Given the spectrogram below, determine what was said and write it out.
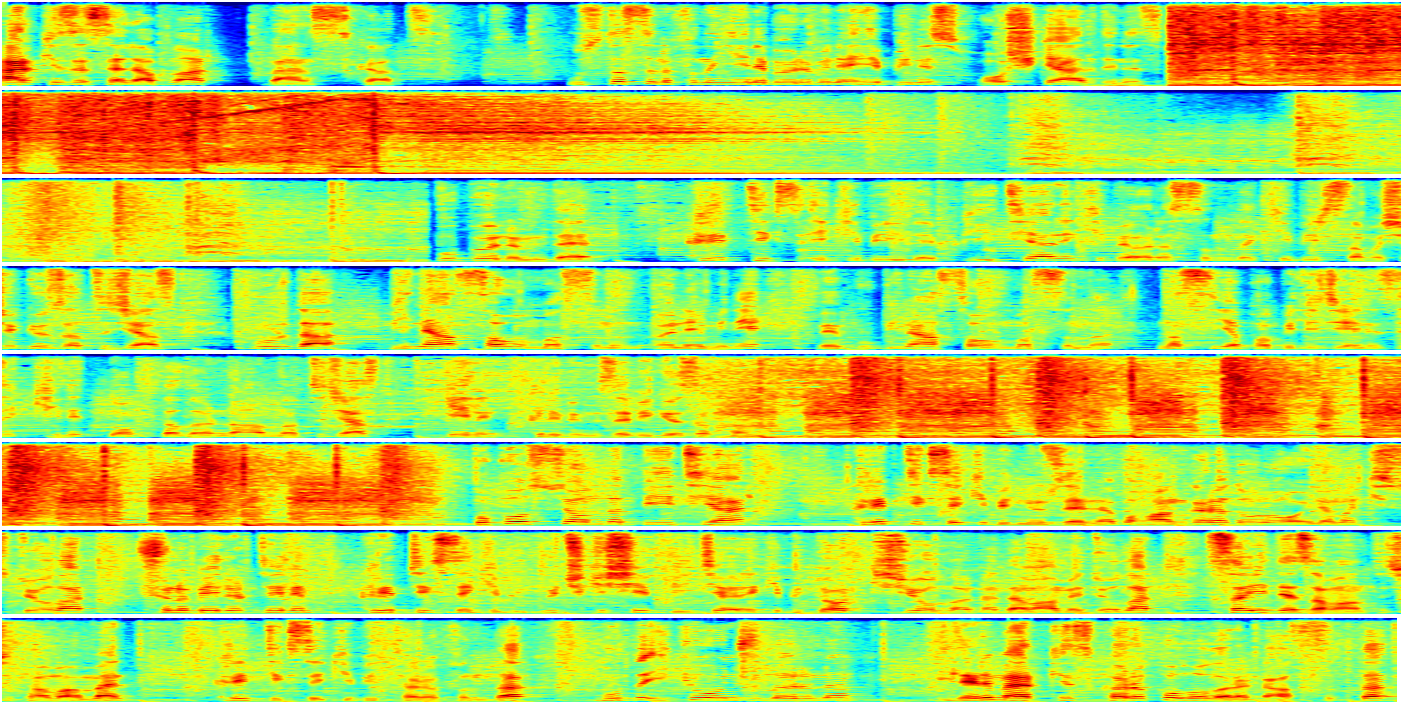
Herkese selamlar, ben Scott. Usta sınıfının yeni bölümüne hepiniz hoş geldiniz. Bu bölümde Cryptix ekibiyle BTR ekibi arasındaki bir savaşa göz atacağız. Burada bina savunmasının önemini ve bu bina savunmasını nasıl yapabileceğinizi, kilit noktalarını anlatacağız. Gelin klibimize bir göz atalım. Bu pozisyonda BTR Cryptix ekibinin üzerine bu hangara doğru oynamak istiyorlar. Şunu belirtelim. Cryptix ekibi 3 kişi, BTR ekibi 4 kişi yollarına devam ediyorlar. Sayı dezavantajı tamamen Cryptix ekibi tarafında. Burada iki oyuncularını ileri merkez karakol olarak aslında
